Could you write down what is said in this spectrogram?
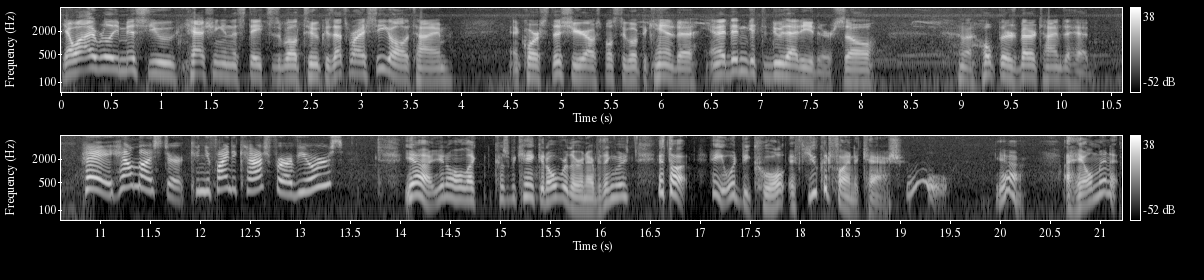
Yeah, well, I really miss you caching in the States as well too, because that's where I see you all the time. And of course, this year I was supposed to go up to Canada, and I didn't get to do that either. So, I hope there's better times ahead. Hey, Hailmeister, can you find a cache for our viewers? yeah, you know, like, because we can't get over there and everything. We, I thought, hey, it would be cool if you could find a cache. Ooh. Yeah, a hail minute.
